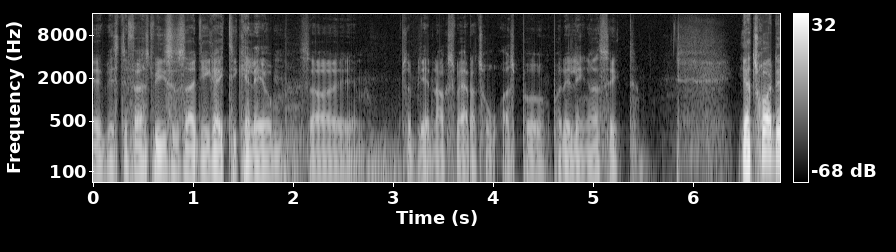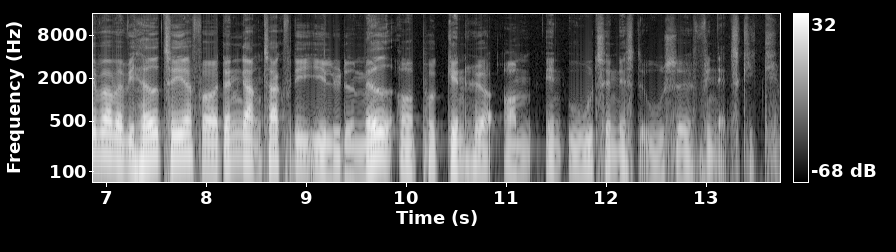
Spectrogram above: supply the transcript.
øh, hvis det først viser sig, at de ikke rigtig kan lave dem, så, øh, så bliver det nok svært at tro også på, på det længere sigt. Jeg tror, det var, hvad vi havde til jer for denne gang. Tak fordi I lyttede med, og på genhør om en uge til næste uges øh, finanskik.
